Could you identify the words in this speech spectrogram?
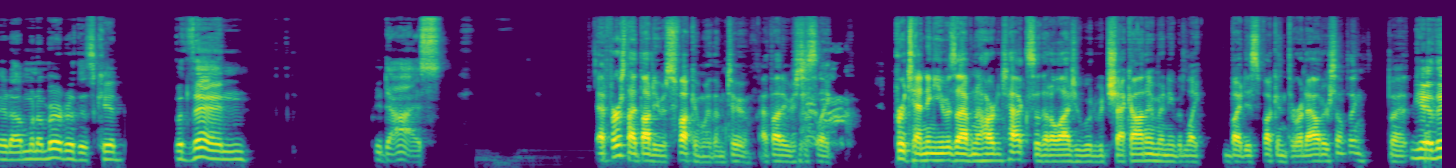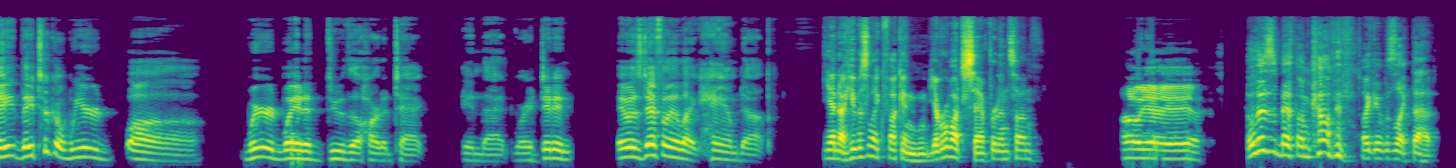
and I'm gonna murder this kid. But then he dies. At first, I thought he was fucking with him too. I thought he was just like pretending he was having a heart attack so that Elijah Wood would check on him and he would like bite his fucking throat out or something. But Yeah, they they took a weird uh weird way to do the heart attack in that where it didn't it was definitely like hammed up. yeah, no, he was like fucking. You ever watch Sanford and Son? Oh yeah, yeah, yeah. Elizabeth, I'm coming. Like it was like that.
